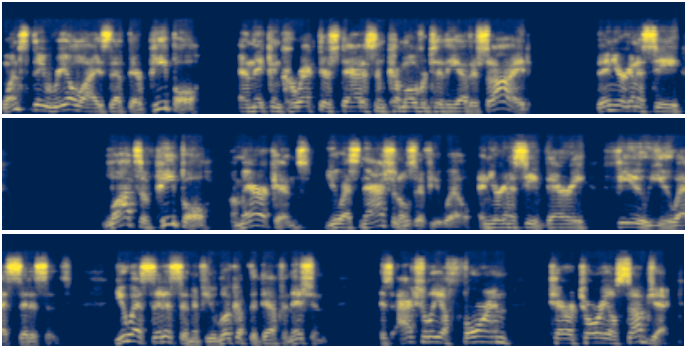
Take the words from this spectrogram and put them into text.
Once they realize that they're people and they can correct their status and come over to the other side, then you're going to see lots of people, Americans, US nationals, if you will, and you're going to see very few US citizens. US citizen, if you look up the definition, is actually a foreign territorial subject.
